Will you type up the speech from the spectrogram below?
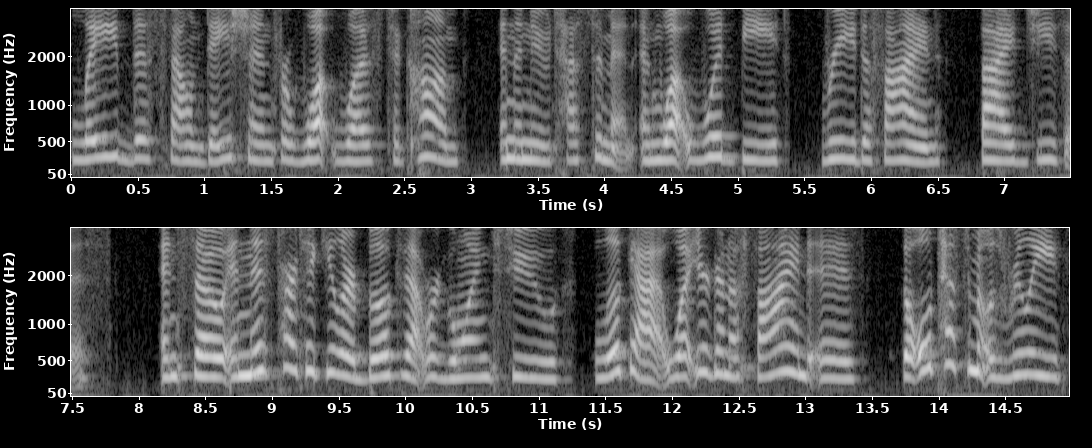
laid this foundation for what was to come in the New Testament and what would be redefined by Jesus. And so, in this particular book that we're going to look at, what you're going to find is the Old Testament was really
